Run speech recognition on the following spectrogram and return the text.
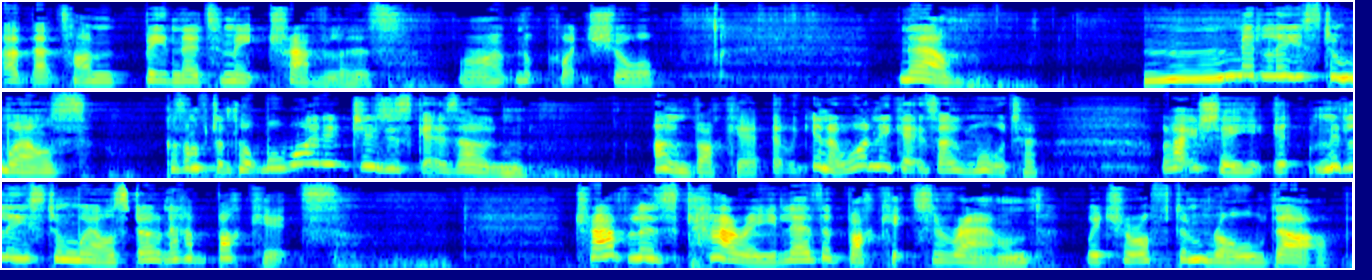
at that time been there to meet travellers. All right, not quite sure. Now, Middle Eastern wells, because I often thought, well, why did Jesus get his own own bucket? You know, why didn't he get his own water? Well, actually, it, Middle Eastern wells don't have buckets. Travellers carry leather buckets around, which are often rolled up.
